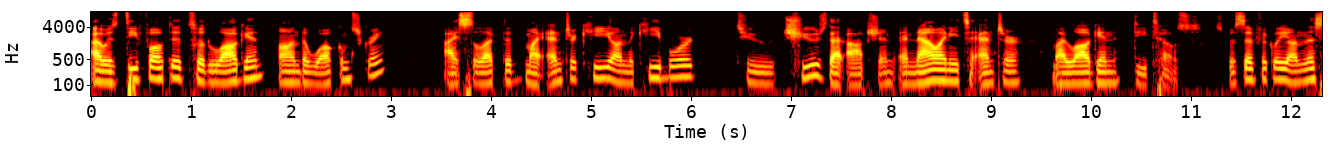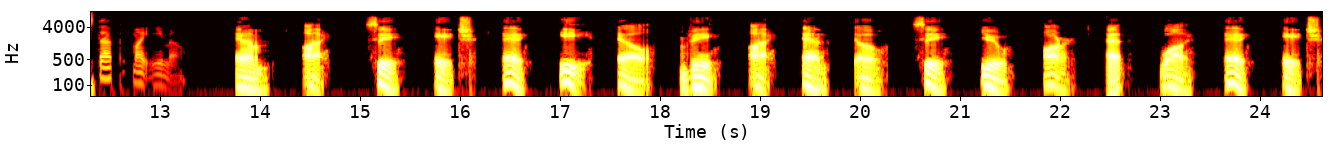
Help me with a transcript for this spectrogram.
I was defaulted to login on the welcome screen. I selected my Enter key on the keyboard to choose that option and now I need to enter my login details. Specifically on this step, my email. M I C H A E L V I N O C U R at Y A H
